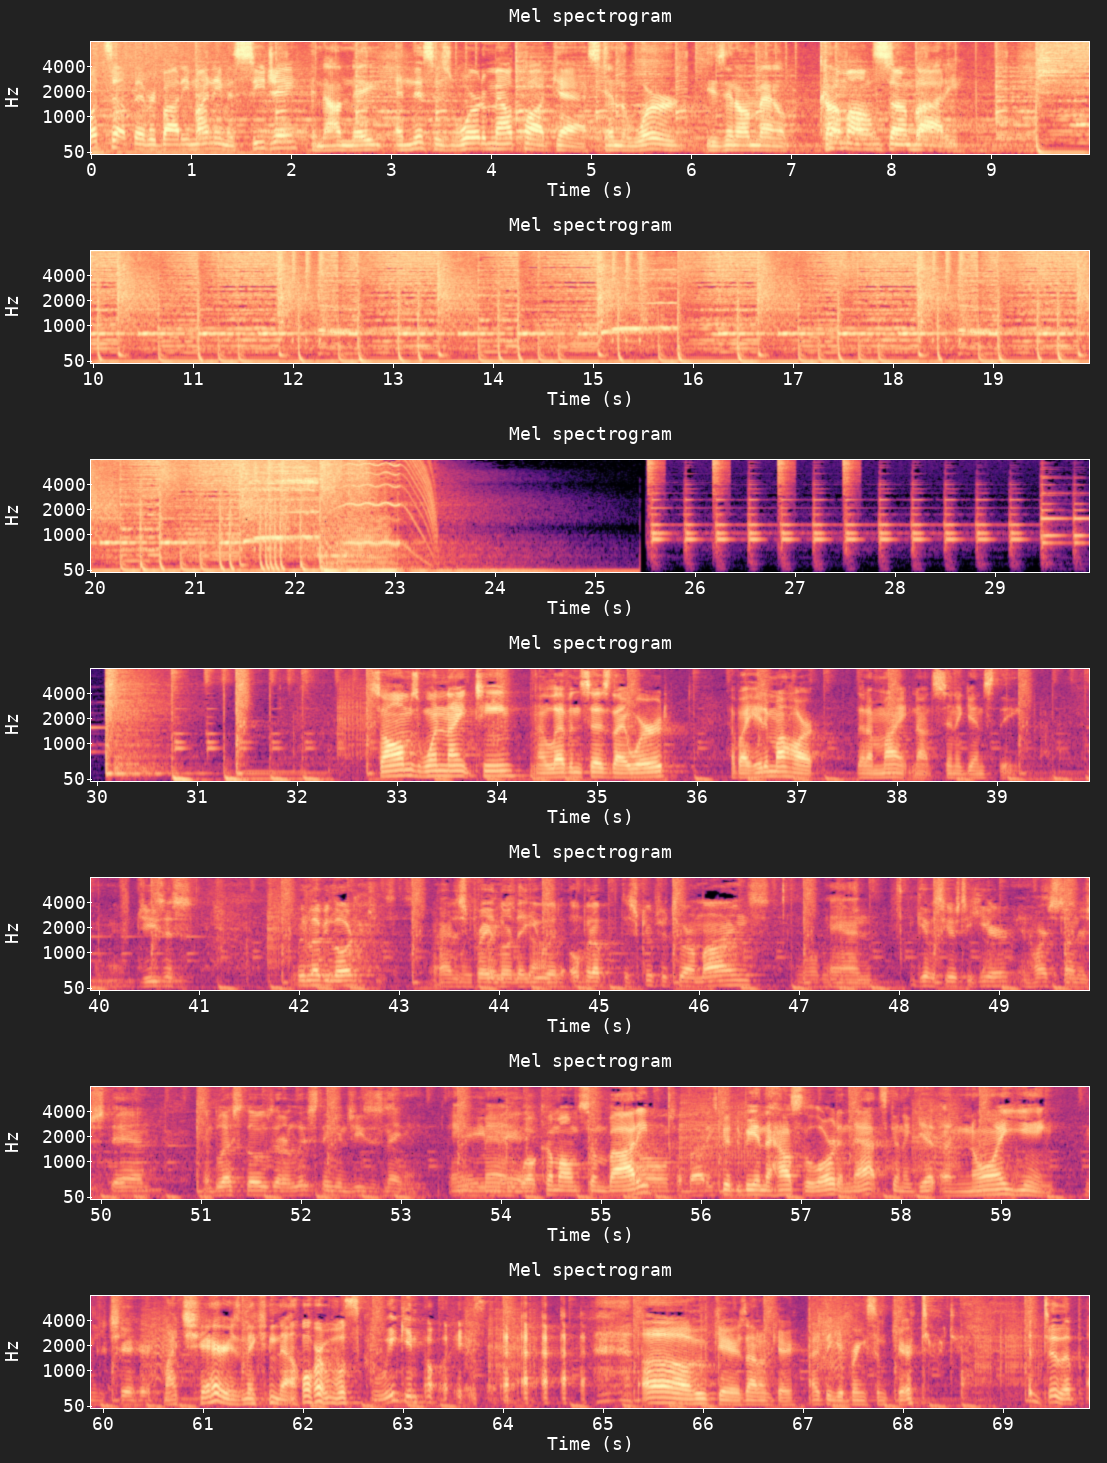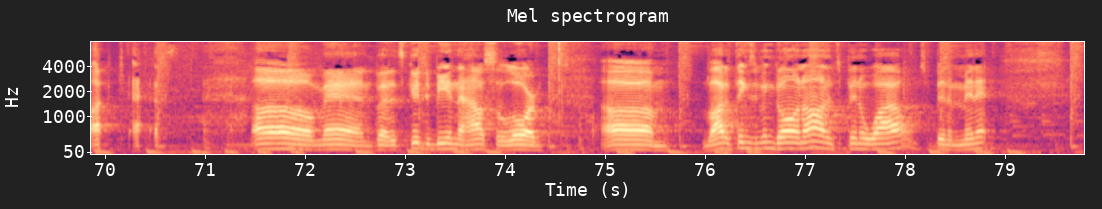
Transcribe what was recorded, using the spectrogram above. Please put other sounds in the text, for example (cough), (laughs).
What's up, everybody? My name is CJ, And I'm Nate, and this is Word of Mouth Podcast. and the word is in our mouth. Come on, somebody. Psalms 119, 11 says, Thy word have I hid in my heart that I might not sin against thee. Jesus, we love you, Lord. And I just We pray, Lord, you, that you would open up the scripture to our minds and give us ears to hear and hearts to understand. And bless those that are listening in Jesus' name. Amen. Well, come on, somebody. Come on, somebody. It's good to be in the house of the Lord, and that's going to get annoying. Your chair. My chair is making that (laughs) horrible squeaky noise. (laughs) oh, who cares? I don't care. I think it brings some character (laughs) to the podcast. Oh, man. But it's good to be in the house of the Lord. Um, a lot of things have been going on. It's been a while, it's been a minute.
